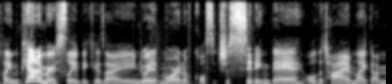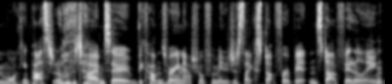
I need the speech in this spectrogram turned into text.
playing the piano mostly because I enjoyed it more. And of course, it's just sitting there all the time. Like I'm walking past it all the time. So it becomes very natural for me to just like stop for a bit and start fiddling.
